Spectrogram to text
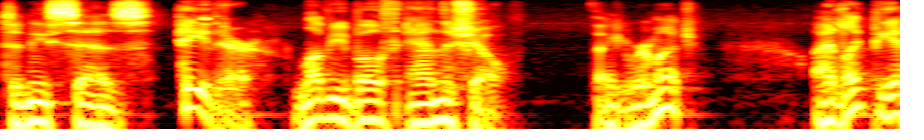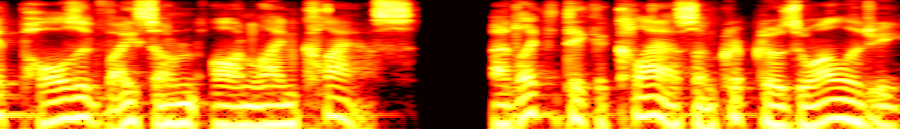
Denise says, Hey there, love you both and the show. Thank you very much. I'd like to get Paul's advice on an online class. I'd like to take a class on cryptozoology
